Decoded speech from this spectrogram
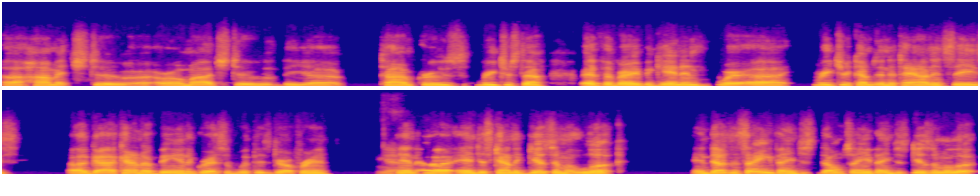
uh, homage to or, or, homage to the uh, Tom Cruise Reacher stuff at the very beginning, where uh, Reacher comes into town and sees a guy kind of being aggressive with his girlfriend, yeah. and uh, and just kind of gives him a look, and doesn't say anything, just don't say anything, just gives him a look,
